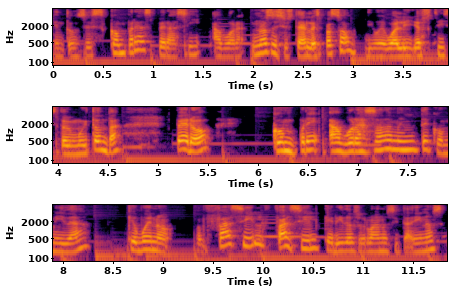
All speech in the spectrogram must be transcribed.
Entonces compras, pero así, ahora, no sé si a ustedes les pasó, digo igual y yo sí estoy muy tonta, pero compré aborazadamente comida que bueno, fácil, fácil, queridos urbanos citadinos,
